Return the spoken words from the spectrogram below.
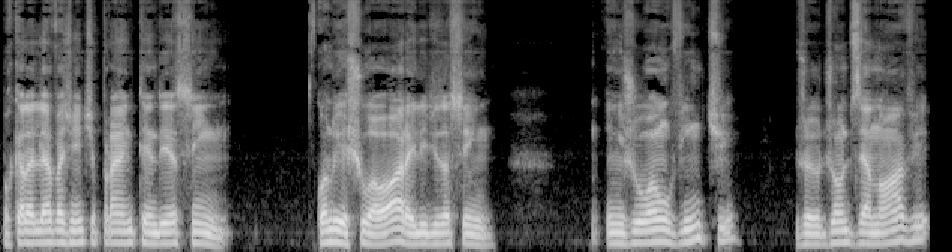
porque ela leva a gente para entender assim, quando Yeshua ora, ele diz assim, em João 20, João 19,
